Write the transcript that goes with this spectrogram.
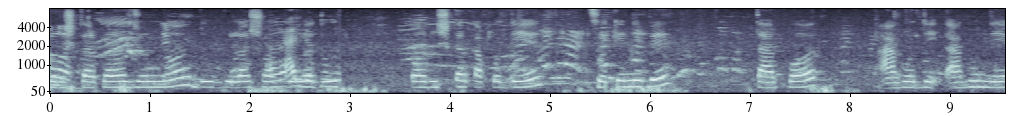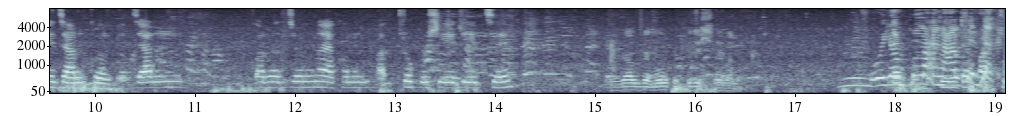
পরিষ্কার করার জন্য দুধগুলা সবগুলো দুধ পরিষ্কার কাপড় দিয়ে ছেঁকে নেবে তারপর আগুন দিয়ে আগুন দিয়ে জাল করবে। জাল করার জন্য এখন পাত্র বসিয়ে দিয়েছে। পাত্র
